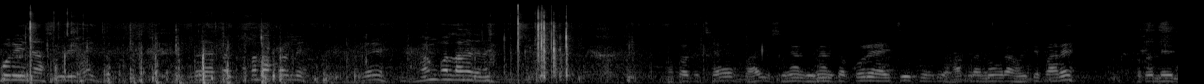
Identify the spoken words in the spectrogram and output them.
पूरे जा सूर्य है खतरनाक कर ले हम कौन लगा जाना শেষ ভাই সিনান বিনান তো করে আইছি কিন্তু হাবলা নোংরা হইতে পারে। ফটো লেল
